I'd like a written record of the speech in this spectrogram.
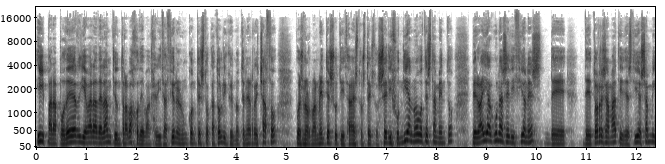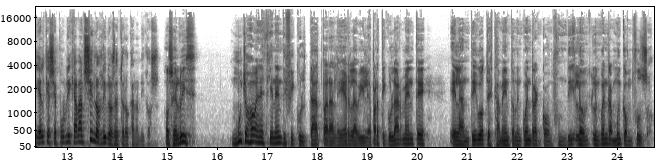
Y para poder llevar adelante un trabajo de evangelización en un contexto católico y no tener rechazo, pues normalmente se utilizaban estos textos. Se difundía el Nuevo Testamento, pero hay algunas ediciones de, de Torres Amat y de Estío de San Miguel que se publicaban sin los libros deuterocanónicos. José Luis, muchos jóvenes tienen dificultad para leer la Biblia, particularmente el Antiguo Testamento, lo encuentran, lo, lo encuentran muy confuso.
